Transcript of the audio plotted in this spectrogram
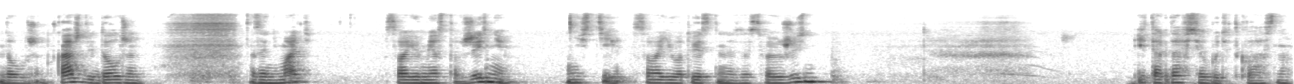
должен. Каждый должен занимать свое место в жизни, нести свою ответственность за свою жизнь и тогда все будет классно.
